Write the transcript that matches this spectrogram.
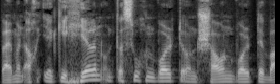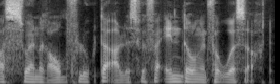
weil man auch ihr Gehirn untersuchen wollte und schauen wollte, was so ein Raumflug da alles für Veränderungen verursacht.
